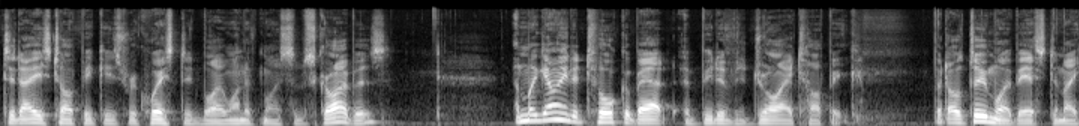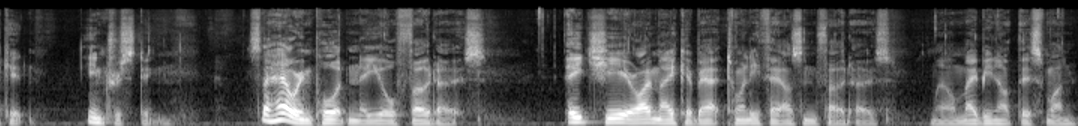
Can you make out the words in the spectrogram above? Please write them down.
Today's topic is requested by one of my subscribers, and we're going to talk about a bit of a dry topic, but I'll do my best to make it interesting. So, how important are your photos? Each year I make about 20,000 photos. Well, maybe not this one.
